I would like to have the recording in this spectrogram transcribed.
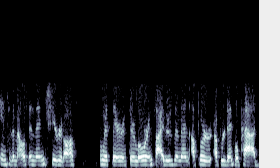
into the mouth and then shear it off with their, their lower incisors and then upper upper dental pad.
